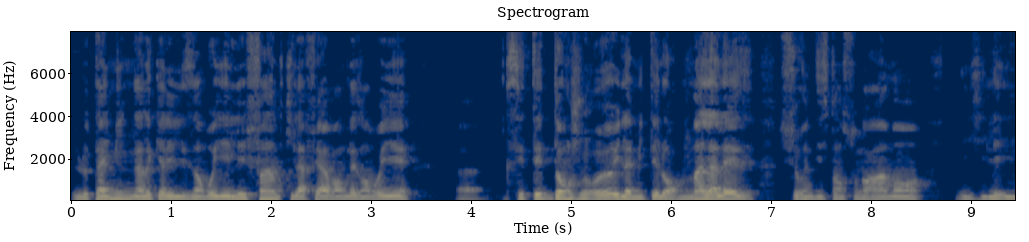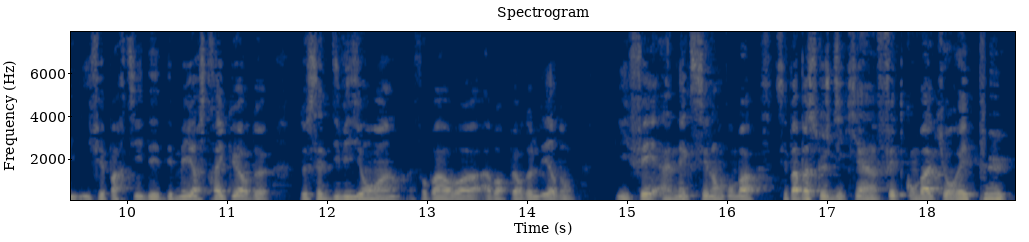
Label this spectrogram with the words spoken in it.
le timing dans lequel il les a envoyés, les feintes qu'il a fait avant de les envoyer, euh, c'était dangereux. Il a mis Taylor mal à l'aise sur une distance où normalement il, il, fait partie des, des, meilleurs strikers de, de cette division. Hein. Il ne faut pas avoir, avoir, peur de le dire. Donc, il fait un excellent combat. C'est pas parce que je dis qu'il y a un fait de combat qui aurait pu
